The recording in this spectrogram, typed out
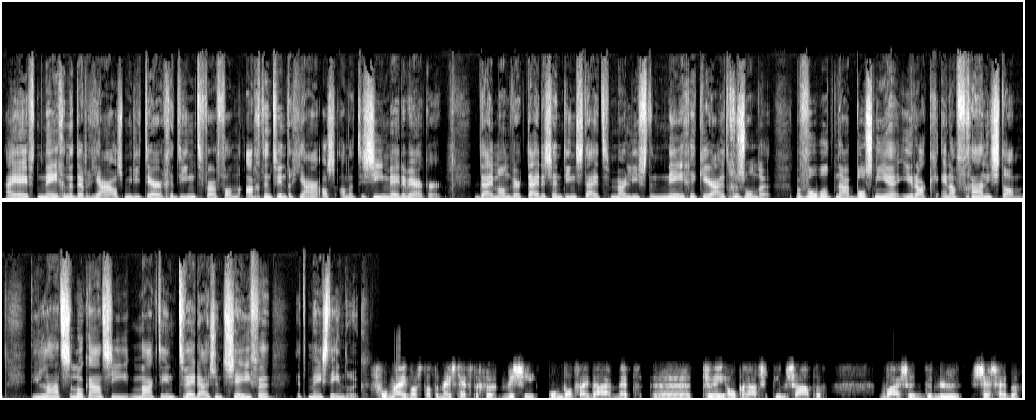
Hij heeft 39 jaar als militair gediend, waarvan 28 jaar als anesthesiemedewerker. Dijman werd tijdens zijn diensttijd maar liefst negen keer uitgezonden. Bijvoorbeeld naar Bosnië, Irak en Afghanistan. Die laatste locatie maakte in 2007 het meeste indruk? Voor mij was dat de meest heftige missie, omdat wij daar met uh, twee operatieteams zaten waar ze er nu zes hebben.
